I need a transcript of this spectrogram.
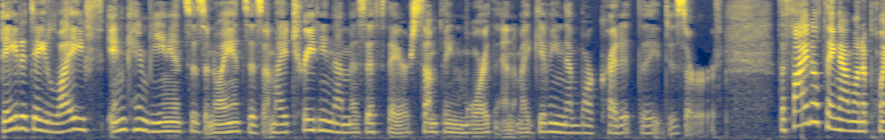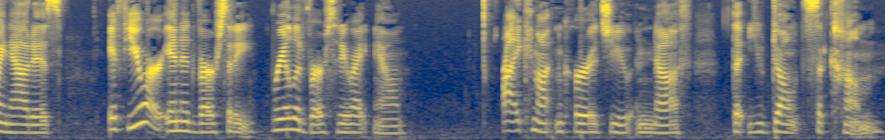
day to day life, inconveniences, annoyances? Am I treating them as if they are something more than? Am I giving them more credit they deserve? The final thing I want to point out is, if you are in adversity, real adversity right now, I cannot encourage you enough that you don't succumb.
